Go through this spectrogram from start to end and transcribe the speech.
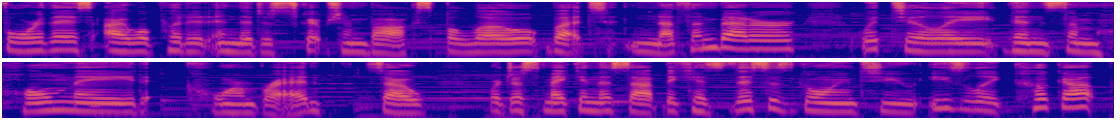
for this. I will put it in the description box below, but nothing better with chili than some homemade cornbread. So we're just making this up because this is going to easily cook up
